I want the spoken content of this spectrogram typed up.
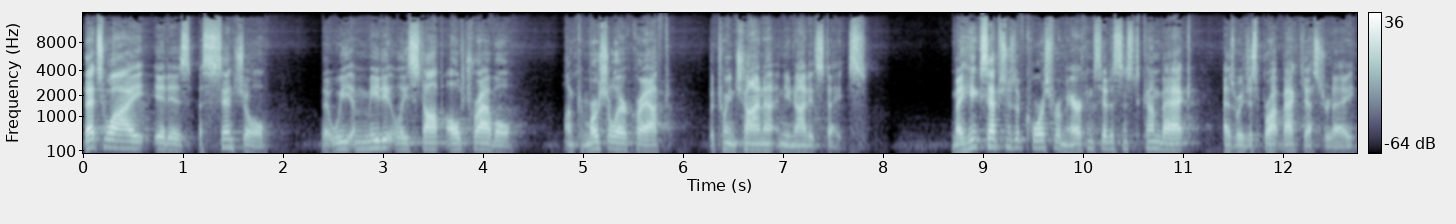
That's why it is essential that we immediately stop all travel on commercial aircraft between China and the United States. Making exceptions, of course, for American citizens to come back, as we just brought back yesterday,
